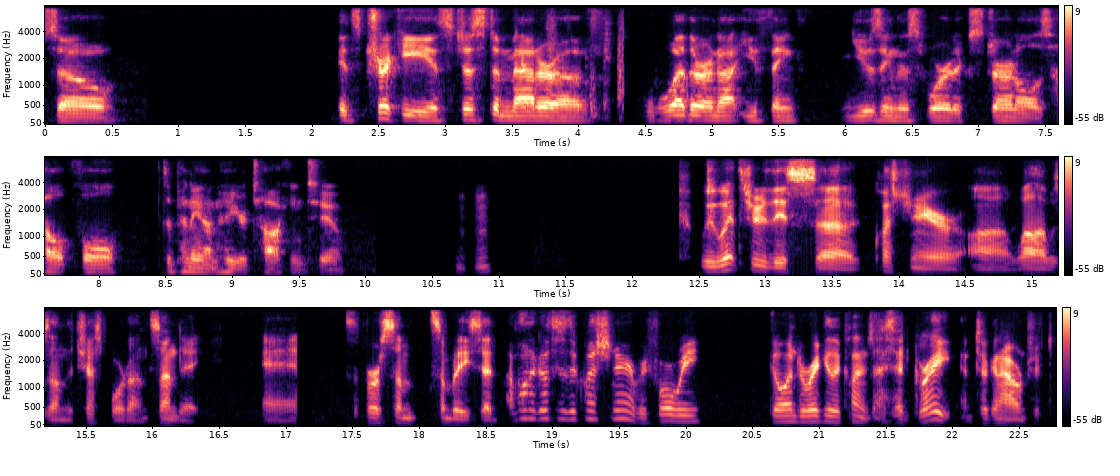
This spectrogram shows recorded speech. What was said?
So it's tricky. It's just a matter of whether or not you think using this word external is helpful, depending on who you're talking to. hmm We went through this uh, questionnaire uh, while I was on the chessboard on Sunday, and the first some somebody said, "I want to go through the questionnaire before we go into regular claims." I said, "Great," and took an hour and fifty.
